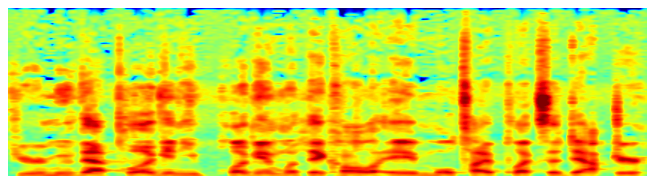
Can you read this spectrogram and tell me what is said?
If you remove that plug and you plug in what they call a multiplex adapter,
